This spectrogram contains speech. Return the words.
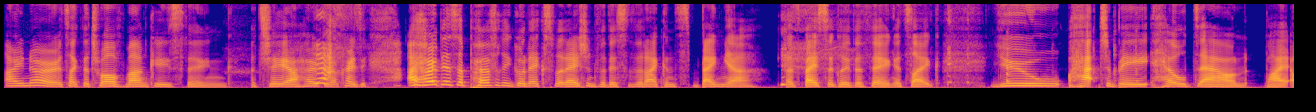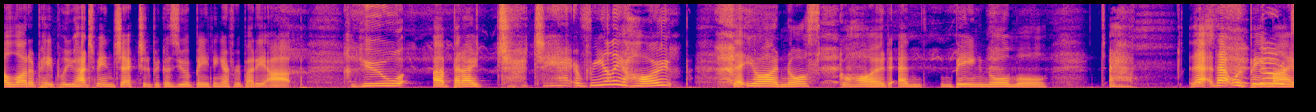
I know. It's like the 12 monkeys thing. Gee, I hope you're not crazy. I hope there's a perfectly good explanation for this so that I can bang ya. That's basically the thing. It's like you had to be held down by a lot of people. You had to be injected because you were beating everybody up. You, uh, but I, gee, I really hope that you're a Norse god and being normal. That that would be No, my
